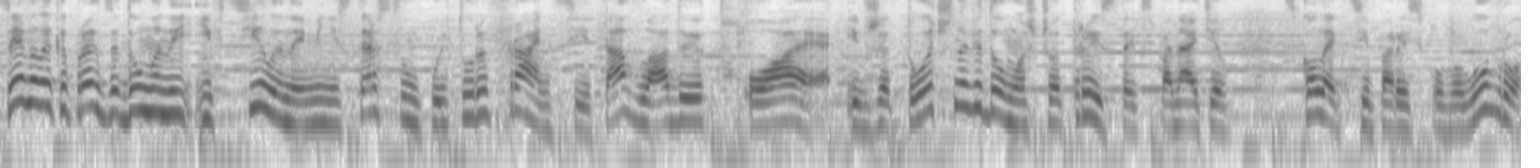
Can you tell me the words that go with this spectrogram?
Цей великий проєкт задуманий і вцілений Міністерством культури Франції та владою ОАЕ. І вже точно відомо, що 300 експонатів з колекції Паризького Лувру,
